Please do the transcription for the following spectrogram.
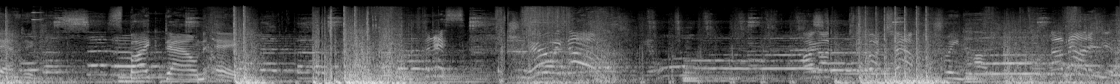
standing. Spike down A. Here we go. I got watch out. Train hard. I'm out of here.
